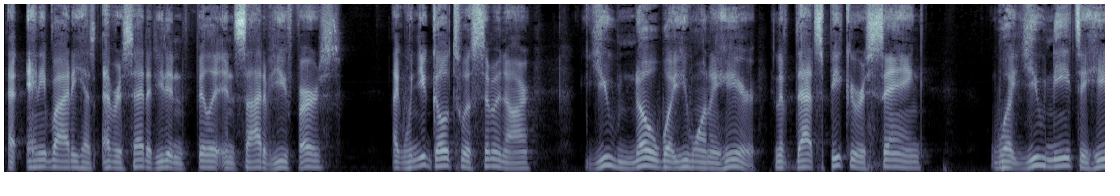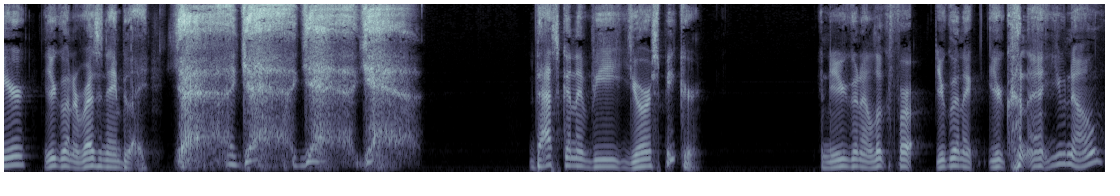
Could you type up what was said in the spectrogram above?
that anybody has ever said if you didn't feel it inside of you first. Like when you go to a seminar, you know what you want to hear. And if that speaker is saying what you need to hear, you're going to resonate and be like, yeah, yeah, yeah, yeah. That's going to be your speaker. And you're going to look for, you're going to, you're going to, you know,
